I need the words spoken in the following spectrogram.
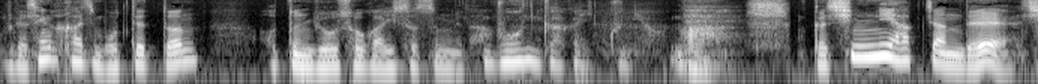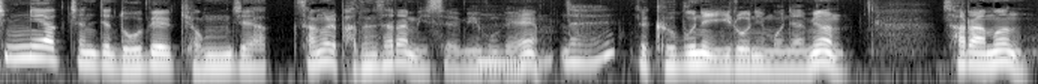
우리가 생각하지 못했던 어떤 요소가 있었습니다. 무언가가 있군요. 네. 아, 그러니까 심리학자인데 심리학자인데 노벨 경제학상을 받은 사람이 있어요 미국에. 음. 네. 이제 그분의 이론이 뭐냐면 사람은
